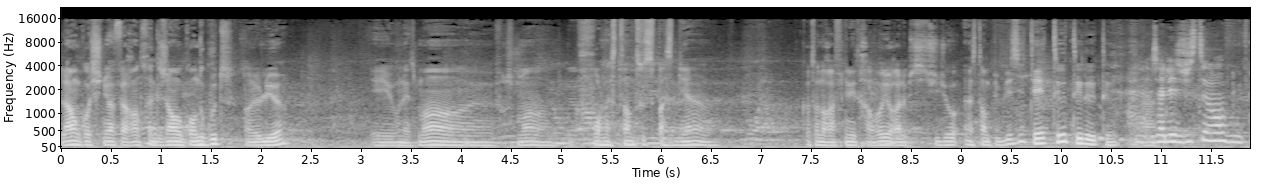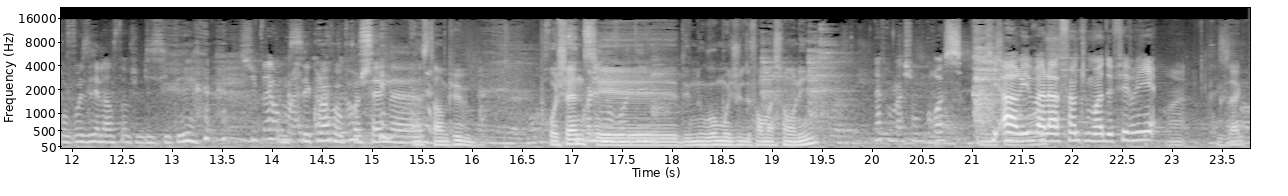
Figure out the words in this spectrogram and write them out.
Là, on continue à faire rentrer des gens au compte-goutte dans le lieu. Et honnêtement, euh, franchement, pour l'instant, tout se passe bien. Quand on aura fini les travaux, il y aura le petit studio instant publicité. Tout, tout, tout, tout. J'allais justement vous proposer l'instant publicité. Super, Donc, c'est quoi vos prochaines euh, Instant pub. Prochaine, C'est des nouveaux modules de formation en ligne. La formation brosse qui arrive à la fin du mois de février. Ouais, exact.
